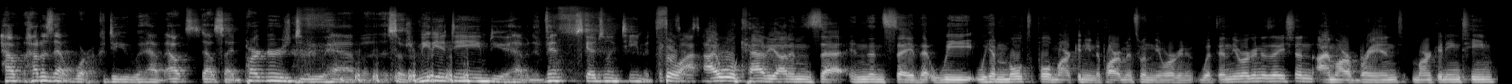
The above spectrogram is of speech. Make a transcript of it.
How, how does that work? Do you have outs outside partners? Do you have a, a social media team? Do you have an event scheduling team? So I, I will caveat and that and then say that we we have multiple marketing departments within the organ, within the organization. I'm our brand marketing team.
